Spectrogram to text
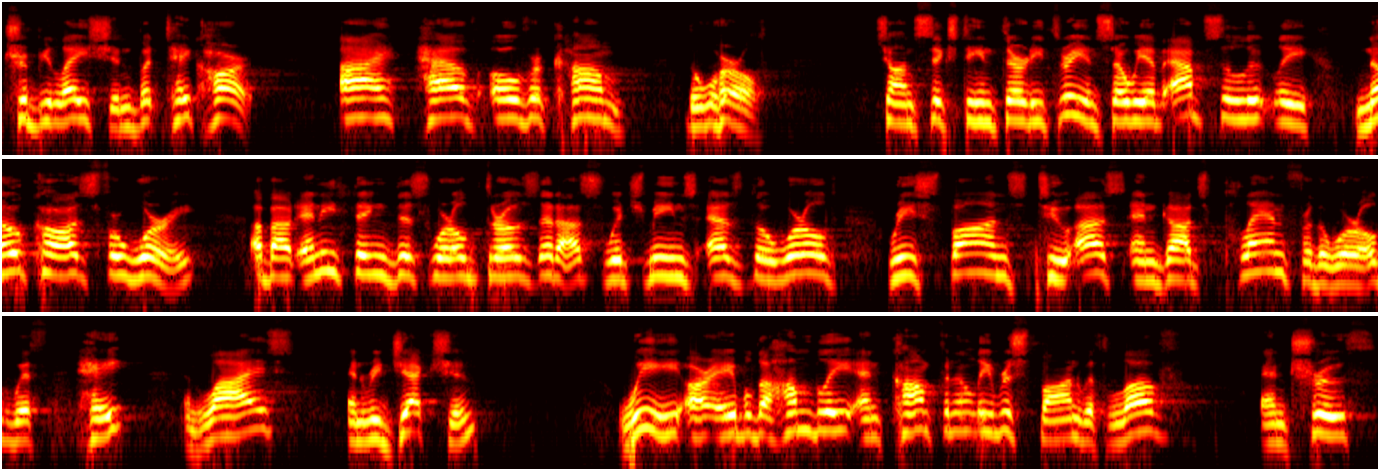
tribulation, but take heart. I have overcome the world. John 16 33. And so we have absolutely no cause for worry about anything this world throws at us, which means as the world responds to us and God's plan for the world with hate and lies and rejection, we are able to humbly and confidently respond with love and truth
